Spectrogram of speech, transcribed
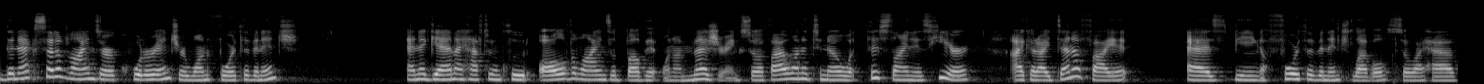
The next set of lines are a quarter inch or one fourth of an inch and again I have to include all of the lines above it when I'm measuring so if I wanted to know what this line is here I could identify it as being a fourth of an inch level. So I have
